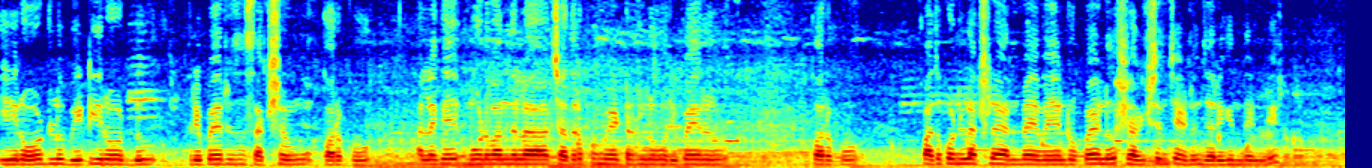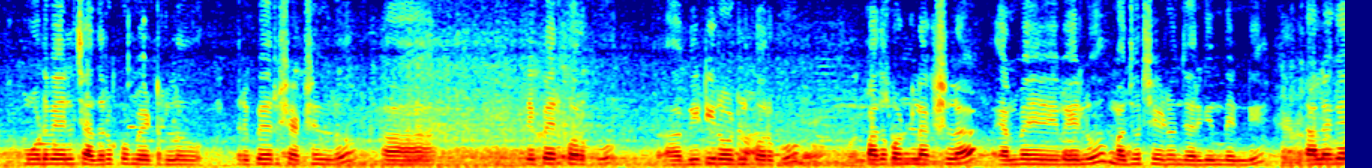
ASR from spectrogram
ఈ రోడ్లు బీటీ రోడ్డు రిపేర్ సెక్షన్ కొరకు అలాగే మూడు వందల చదరపు మీటర్లు రిపేరు కొరకు పదకొండు లక్షల ఎనభై వేల రూపాయలు శాంక్షన్ చేయడం జరిగిందండి. మూడు వేల చదరపు మీటర్లు రిపేర్ సెక్షన్లు రిపేర్ కొరకు బీటీ రోడ్ల కొరకు పదకొండు లక్షల ఎనభై వేలు మంజూరు చేయడం జరిగిందండి. అలాగే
